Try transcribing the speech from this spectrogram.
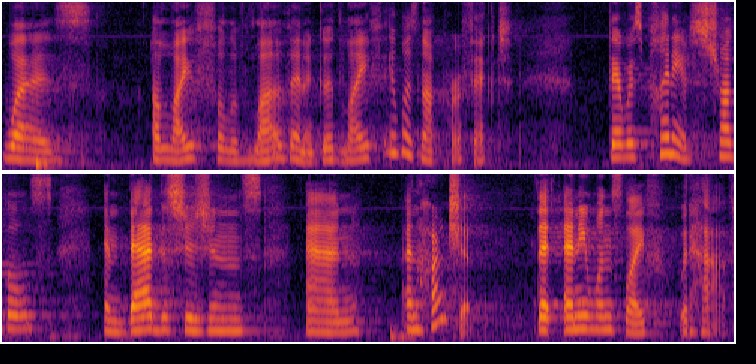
was a life full of love and a good life, it was not perfect. There was plenty of struggles and bad decisions and, and hardship that anyone's life would have,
